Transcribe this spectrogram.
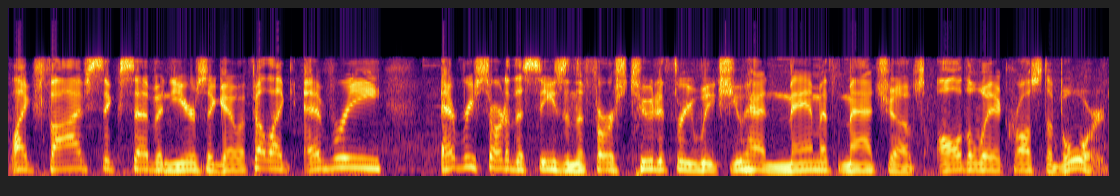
like five, six, seven years ago, it felt like every every start of the season, the first two to three weeks, you had mammoth matchups all the way across the board.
